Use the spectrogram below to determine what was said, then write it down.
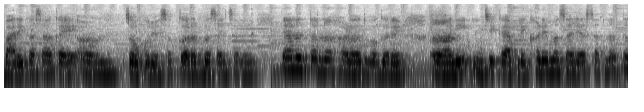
बारीक असा काय चौकोनी असं करत बसायचं नाही. त्यानंतर ना हळद वगैरे आणि जे काय आपले खडे मसाले असतात ना तर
